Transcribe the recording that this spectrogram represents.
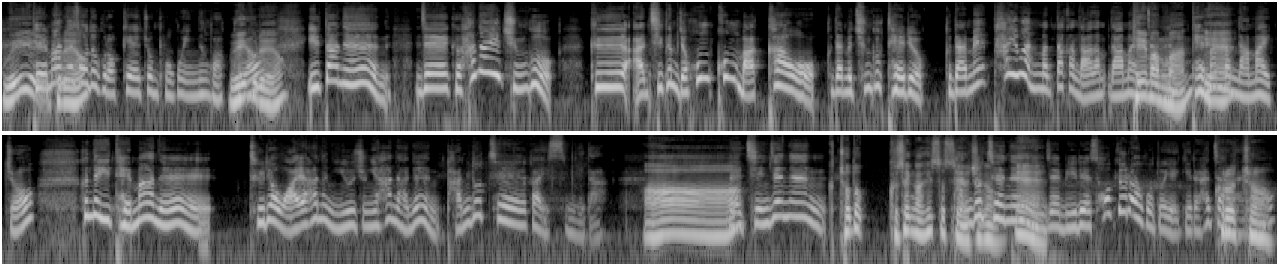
왜 대만에서도 그래요? 그렇게 좀 보고 있는 것 같고요. 왜 그래요? 일단은 이제 그 하나의 중국 그 아, 지금 이제 홍콩, 마카오, 그다음에 중국 대륙, 그 다음에 타이완만 딱 남아 있잖아요. 대만만? 대만만 예. 남아 있죠. 근데 이 대만을 들여와야 하는 이유 중에 하나는 반도체가 있습니다. 아. 네, 지- 이제는 저도 그 생각했었어요. 반도체는. 예. 이제 미래 석유라고도 얘기를 하잖아요. 그렇죠.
